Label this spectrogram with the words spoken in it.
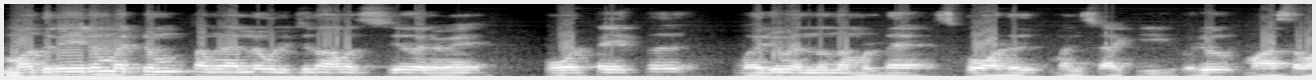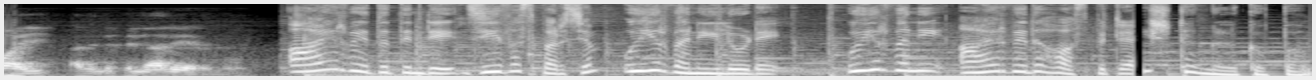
മധുരയിലും മറ്റും തമിഴ്നാട്ടിൽ ഒളിച്ച് താമസിച്ച് വരവേ കോട്ടയത്ത് വരുമെന്ന് നമ്മുടെ സ്ക്വാഡ് മനസ്സിലാക്കി ഒരു മാസമായി അതിന്റെ പിന്നാലെയായിരുന്നു. ആയുർവേദത്തിന്റെ ജീവസ്പർശം ഉയർവനിയിലൂടെ. ഉയർവനി ആയുർവേദ ഹോസ്പിറ്റൽ. ഇഷ്ടങ്ങൾക്കൊപ്പം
